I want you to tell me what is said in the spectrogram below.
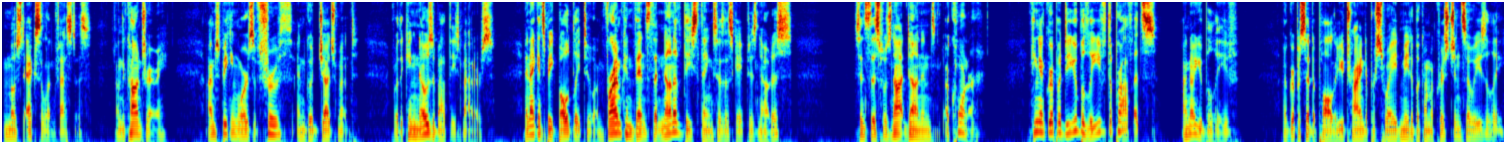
most excellent Festus. On the contrary, I'm speaking words of truth and good judgment, for the king knows about these matters and I can speak boldly to him, for I am convinced that none of these things has escaped his notice, since this was not done in a corner. King Agrippa, do you believe the prophets? I know you believe. Agrippa said to Paul, Are you trying to persuade me to become a Christian so easily?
